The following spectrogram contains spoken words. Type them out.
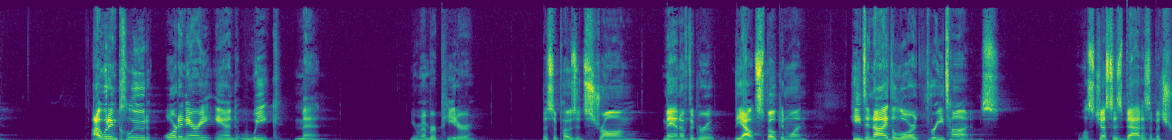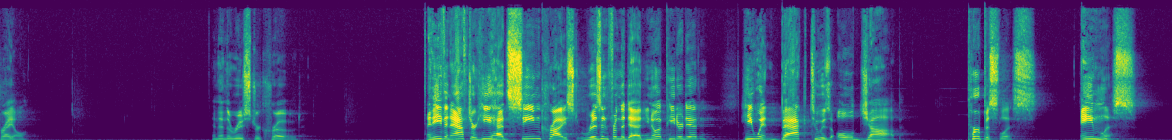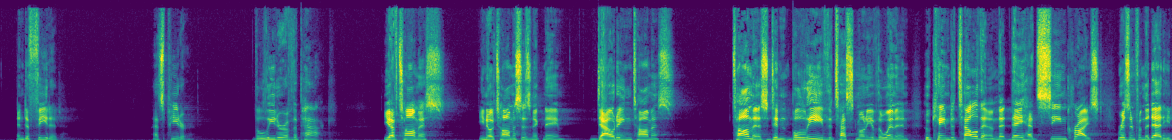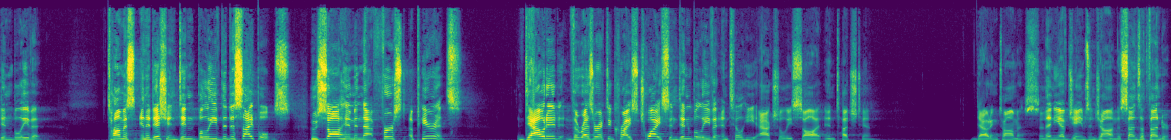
I would include ordinary and weak men. You remember Peter, the supposed strong man of the group? the outspoken one, he denied the Lord three times. Almost just as bad as a betrayal. And then the rooster crowed. And even after he had seen Christ risen from the dead, you know what Peter did? He went back to his old job, purposeless, aimless, and defeated. That's Peter, the leader of the pack. You have Thomas. You know Thomas's nickname? Doubting Thomas. Thomas didn't believe the testimony of the women who came to tell them that they had seen Christ risen from the dead. He didn't believe it. Thomas, in addition, didn't believe the disciples who saw him in that first appearance. Doubted the resurrected Christ twice and didn't believe it until he actually saw it and touched him. Doubting Thomas. And then you have James and John, the sons of thunder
